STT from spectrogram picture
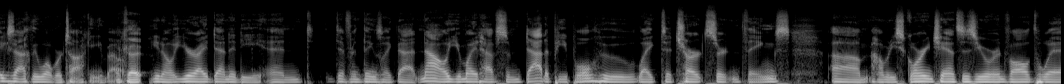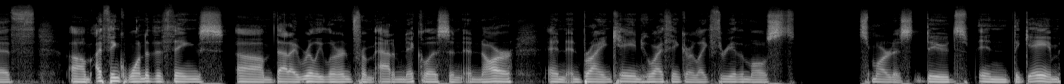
exactly what we're talking about. Okay. You know, your identity and different things like that. Now, you might have some data people who like to chart certain things, um, how many scoring chances you were involved with. Um, I think one of the things um, that I really learned from Adam Nicholas and, and Nar and, and Brian Kane, who I think are like three of the most smartest dudes in the game,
